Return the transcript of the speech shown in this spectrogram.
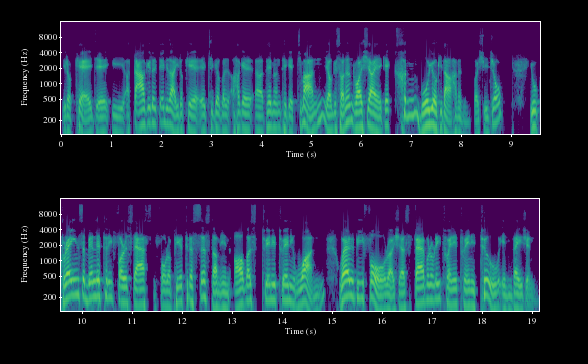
이렇게 이제 이 아, 따귀를 때리다 이렇게 직역을 하게 아, 되면 되겠지만 여기서는 러시아에게 큰 모욕이다 하는 것이죠. Ukraine's military first asked for a Patriot system in August 2021, well before Russia's February 2022 invasion.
